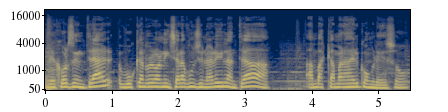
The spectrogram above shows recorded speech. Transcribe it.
en el hall central buscan reorganizar a funcionarios y la entrada a ambas cámaras del Congreso.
